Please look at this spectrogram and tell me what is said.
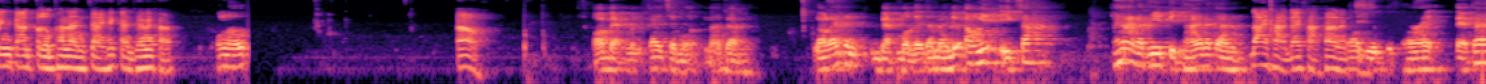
เป็นการเติมพลังใจให้กันใช่ไหมครับของเราอ้าวอ๋อแบตมันใกล้จะหมดน่าจะเราไล่กันแบตหมดเลยได้ไหมหรือเอางี้อีกสัก ห้านาทีปิดท้ายแล้วกันได้ค่ะได้ค่ะห้านาห้านาทีทีปิดท้าย แต่ถ้า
